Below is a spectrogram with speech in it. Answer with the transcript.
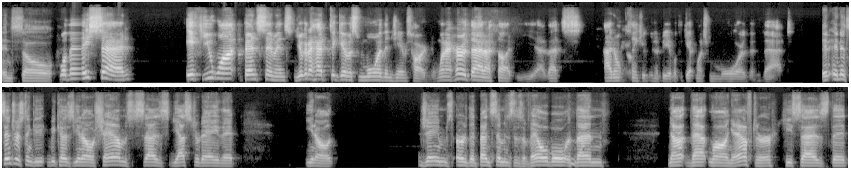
And so well, they said if you want Ben Simmons, you're gonna have to give us more than James Harden. When I heard that, I thought, yeah, that's I don't think you're gonna be able to get much more than that. And, and it's interesting because you know Shams says yesterday that you know James or that Ben Simmons is available. And then not that long after, he says that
